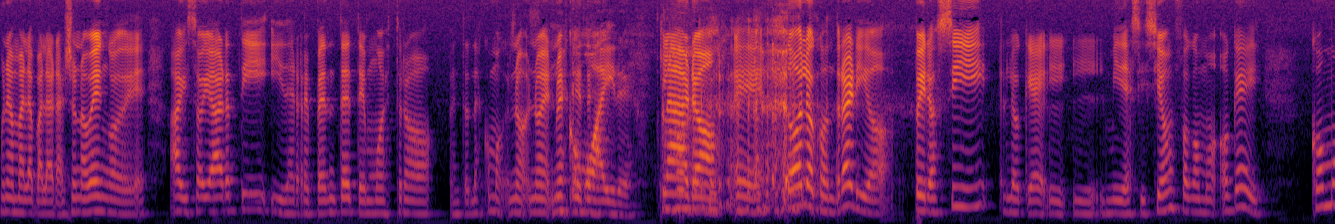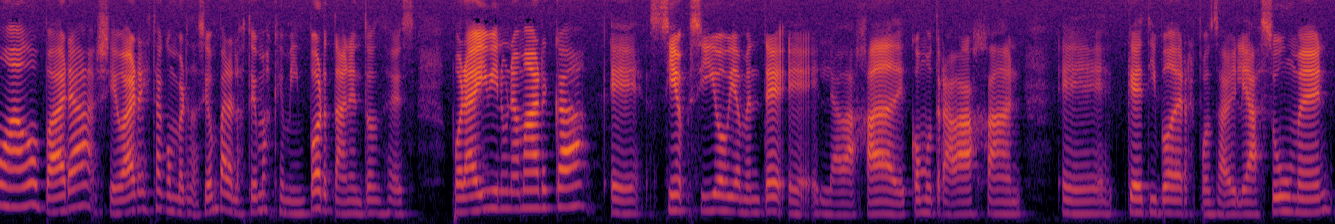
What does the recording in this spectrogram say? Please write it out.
una mala palabra. Yo no vengo de, ay, soy arty y de repente te muestro, ¿entendés? Como, no, no, no es que como te- aire. Claro, eh, todo lo contrario. Pero sí, lo que mi decisión fue como, ok, ¿cómo hago para llevar esta conversación para los temas que me importan? Entonces, por ahí viene una marca, eh, sí, sí, obviamente, eh, la bajada de cómo trabajan, eh, qué tipo de responsabilidad asumen,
